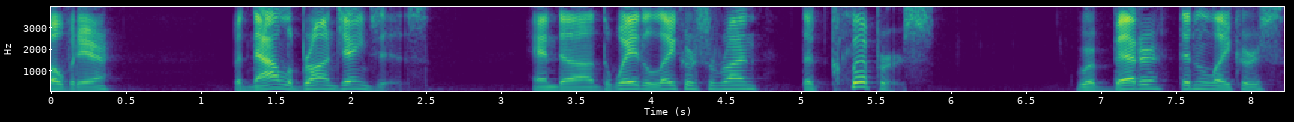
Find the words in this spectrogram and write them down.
over there, but now LeBron James is. And uh, the way the Lakers were run, the Clippers were better than the Lakers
